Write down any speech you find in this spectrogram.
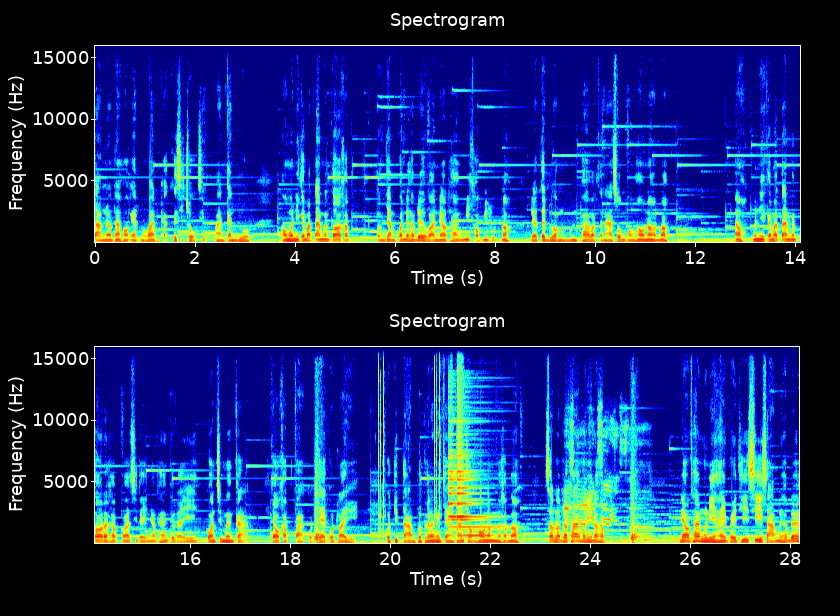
ตามแนวทางของแอดเมื่อวานก็คือสิโชคสิมานกันอยู่ เอาวันนี้ก็มาตามกันต่อครับต้องย้ำก่อนเด้ครับเด้อว่าแนวทางมีเขามีหลุดเนาะแล้วแต่ดวงบุญภาวาสนาทรงของเฮาเนาะเนาะเอามื้อนี้ก็มาตามกันต่อนะครับ ว่าสิได้แนวทางตัวใดก่อนสิเมืองกะที่เจ้าครับฝากกดแชร์กดไลค์กดติดตามเพื่อเป็นกำลังใจให้ทางช่องเฮานํนะครับเนาะ สำหรับแนวทางมือนี้นะครับ แนวทางมือนี้ให้ไปที่ C3 นะครับเด้อ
